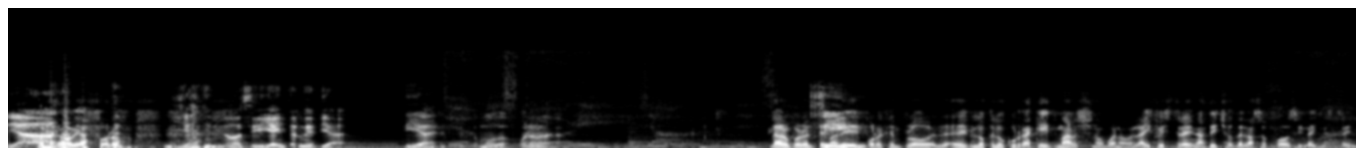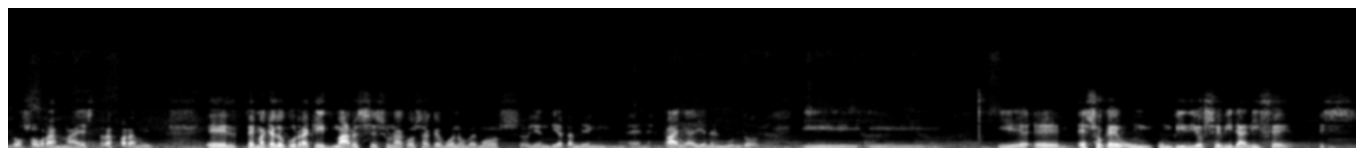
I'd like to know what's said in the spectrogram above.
ya. bueno, había foros. ya no, sí, ya internet ya. Ya, en cierto modo. Bueno, Claro, pero el tema Sí. de, por ejemplo, eh, lo que le ocurre a Kate Marsh, ¿no? Bueno, Life is Strange, has dicho The Last of Us y Life is Strange, dos obras maestras para mí. El tema que le ocurre a Kate Marsh es una cosa que, bueno, vemos hoy en día también en España y en el mundo. Y, y, y, eh, eh, eso que un, un vídeo se viralice es,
